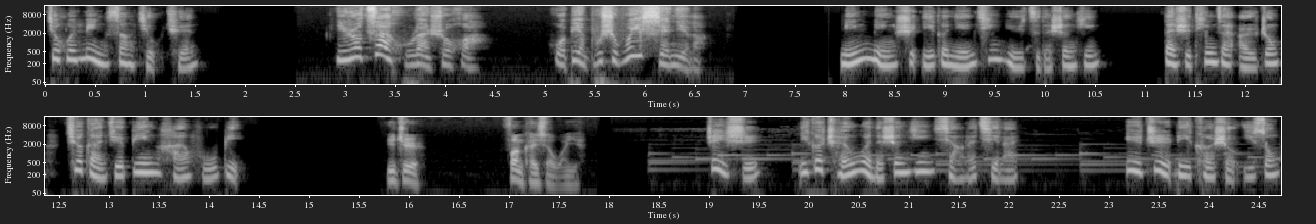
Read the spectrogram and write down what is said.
就会命丧九泉。你若再胡乱说话，我便不是威胁你了。明明是一个年轻女子的声音，但是听在耳中却感觉冰寒无比。玉质，放开小王爷。这时，一个沉稳的声音响了起来。玉质立刻手一松，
